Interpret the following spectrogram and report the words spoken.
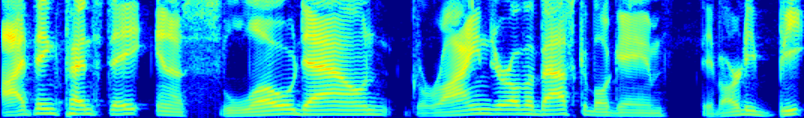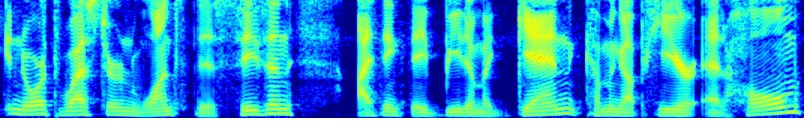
I think Penn State in a slow down grinder of a basketball game. They've already beaten Northwestern once this season. I think they beat them again coming up here at home.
